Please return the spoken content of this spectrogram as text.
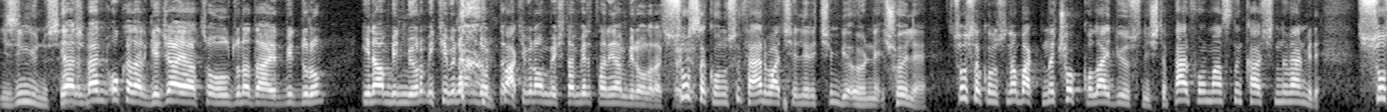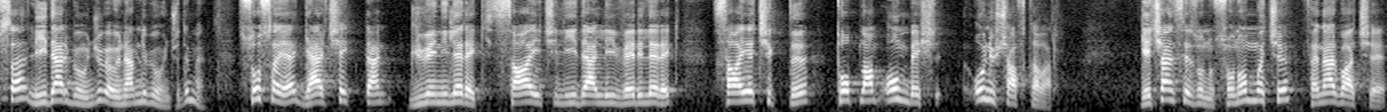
İzin günü Sercan. Yani ben o kadar gece hayatı olduğuna dair bir durum inan bilmiyorum. 2014'ten Bak. 2015'ten beri tanıyan biri olarak söylüyorum. Sosa konusu Fenerbahçeliler için bir örnek. Şöyle Sosa konusuna baktığında çok kolay diyorsun işte performansının karşılığını vermedi. Sosa lider bir oyuncu ve önemli bir oyuncu değil mi? Sosa'ya gerçekten güvenilerek, sağ içi liderliği verilerek sahaya çıktı. Toplam 15 13 hafta var. Geçen sezonun son 10 maçı Fenerbahçe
